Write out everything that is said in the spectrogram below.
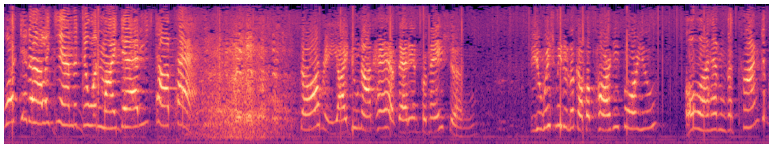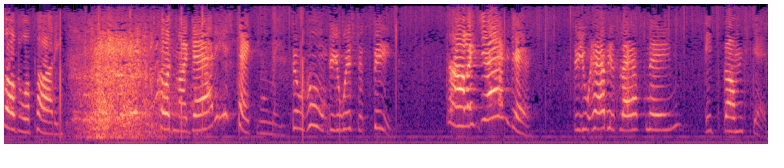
What did Alexander do with my daddy's top hat? Sorry, I do not have that information. Do you wish me to look up a party for you? Oh, I haven't got time to go to a party. Because my daddy is taking me. To whom do you wish to speak? To Alexander. Do you have his last name It's Bumstead.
